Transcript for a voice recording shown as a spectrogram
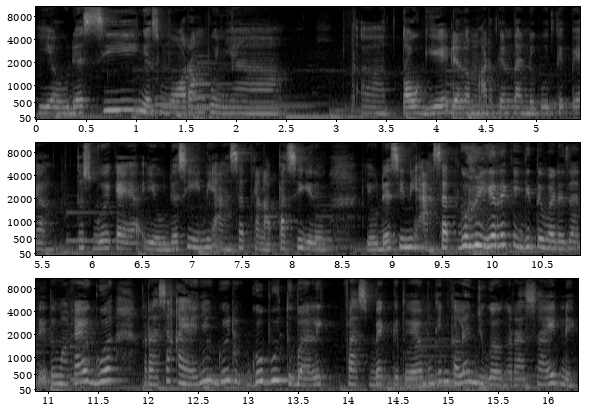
ya udah sih nggak semua orang punya uh, toge dalam artian tanda kutip ya. Terus gue kayak ya udah sih ini aset kenapa sih? gitu. Ya udah sih ini aset. Gue mikirnya kayak gitu pada saat itu. Makanya gue ngerasa kayaknya gue gue butuh balik flashback gitu ya. Mungkin kalian juga ngerasain deh.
